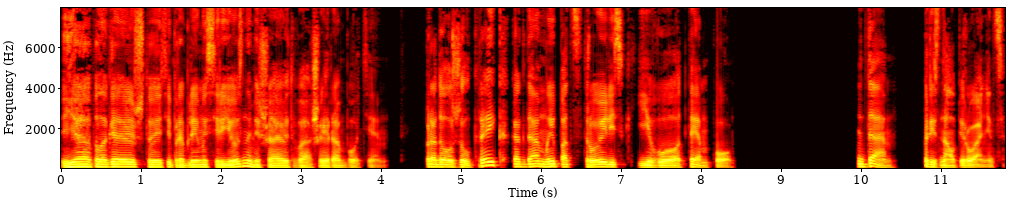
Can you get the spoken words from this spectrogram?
«Я полагаю, что эти проблемы серьезно мешают вашей работе», продолжил Крейг, когда мы подстроились к его темпу. «Да», — признал перуанец.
